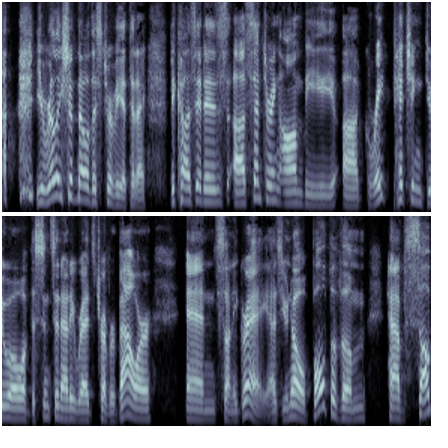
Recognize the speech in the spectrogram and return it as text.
you really should know this trivia today because it is uh, centering on the uh, great pitching duo of the Cincinnati Reds, Trevor Bauer and Sonny Gray. As you know, both of them have sub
